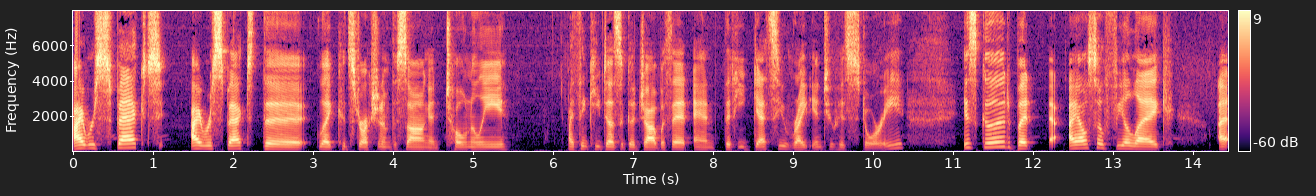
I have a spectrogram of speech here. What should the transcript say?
I respect I respect the like construction of the song and tonally I think he does a good job with it and that he gets you right into his story is good, but I also feel like I,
